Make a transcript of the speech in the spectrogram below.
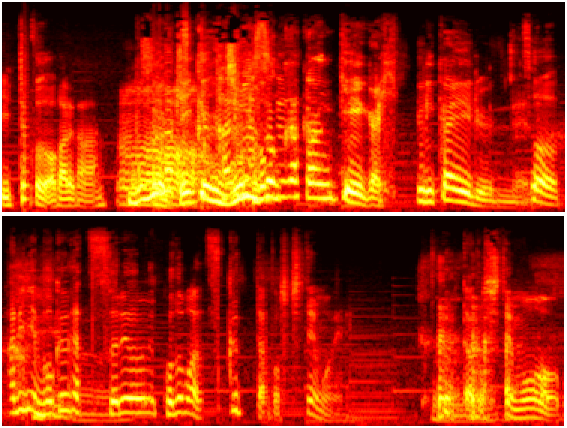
言ったことわかるかな、うん僕が結局、従属関係がひっくり返るんで。そう仮に僕がそれを言葉を作ったとしてもね作ったとしても。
